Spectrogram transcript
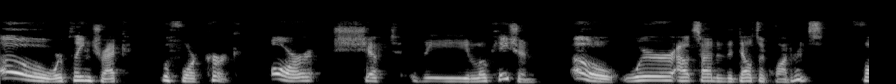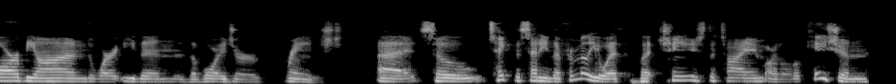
Oh, we're playing Trek before Kirk. Or shift the location. Oh, we're outside of the Delta quadrants far beyond where even the Voyager ranged. Uh, so take the setting they're familiar with, but change the time or the location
